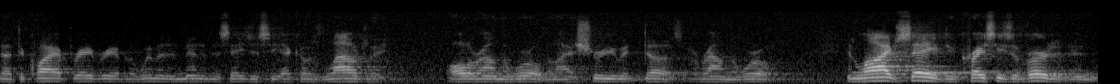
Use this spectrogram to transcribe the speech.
that the quiet bravery of the women and men of this agency echoes loudly all around the world, and I assure you it does around the world. In lives saved, in crises averted, in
